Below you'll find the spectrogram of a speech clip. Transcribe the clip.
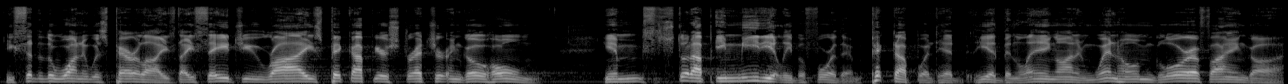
He said to the one who was paralyzed, I say to you, Rise, pick up your stretcher, and go home. He stood up immediately before them, picked up what he had been laying on, and went home glorifying God.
